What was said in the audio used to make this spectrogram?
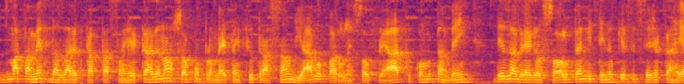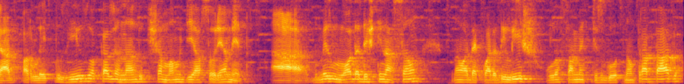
O desmatamento das áreas de captação e recarga não só compromete a infiltração de água para o lençol freático, como também desagrega o solo, permitindo que esse seja carreado para o leito dos rios, ocasionando o que chamamos de assoreamento. A, do mesmo modo, a destinação não adequada de lixo, o lançamento de esgoto não tratado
